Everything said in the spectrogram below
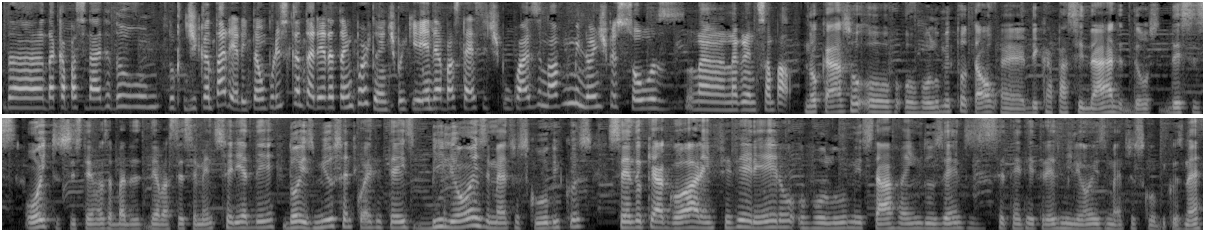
da, da capacidade do, do- de Cantareira. Então, por isso Cantareira é tão importante, porque ele abastece, tipo, quase 9 milhões de pessoas na, na Grande São Paulo. No caso, o, o volume total é, de capacidade dos, desses oito sistemas de abastecimento seria de 2.143 bilhões de metros cúbicos, sendo que agora, em fevereiro, o volume estava em 273 milhões de metros cúbicos, né?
